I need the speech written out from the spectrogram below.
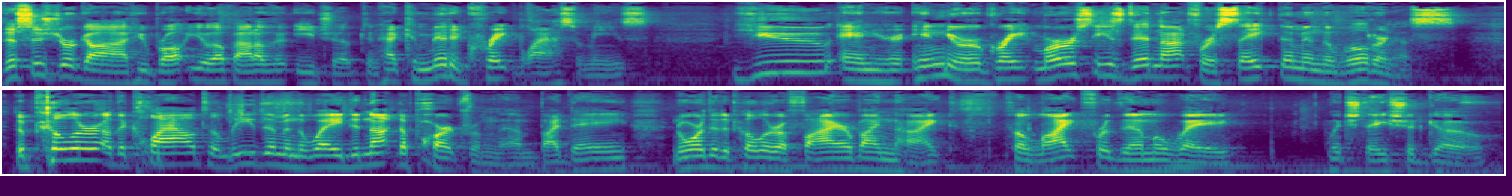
This is your God who brought you up out of Egypt, and had committed great blasphemies. You and your, in your great mercies did not forsake them in the wilderness. The pillar of the cloud to lead them in the way did not depart from them by day, nor did the pillar of fire by night to light for them a way which they should go.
